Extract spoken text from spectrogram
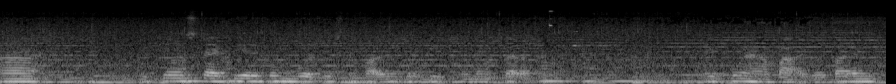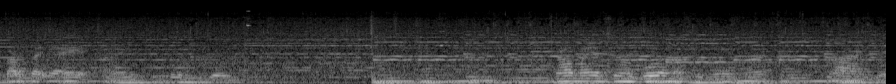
Ah, o que uns caipiras como vocês estão fazendo por aqui, como uma espera com rapaz, eu parei para pegar aí doido. Calma aí, senhor, boa na segunda, né? Larga.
